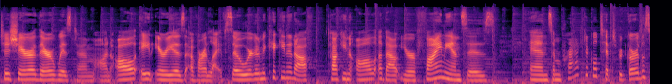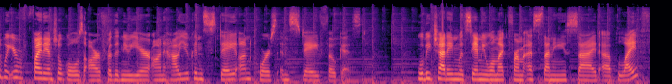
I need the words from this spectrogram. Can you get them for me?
to share their wisdom on all eight areas of our life. So, we're going to be kicking it off talking all about your finances and some practical tips, regardless of what your financial goals are for the new year, on how you can stay on course and stay focused. We'll be chatting with Sammy Womack from A Sunny Side Up Life,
